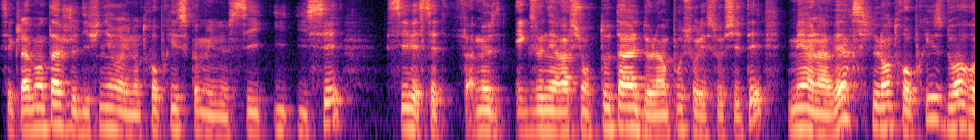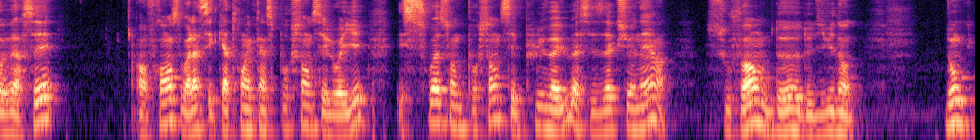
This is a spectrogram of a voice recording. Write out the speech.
c'est que l'avantage de définir une entreprise comme une CIIC, c'est cette fameuse exonération totale de l'impôt sur les sociétés, mais à l'inverse, l'entreprise doit reverser, en France, voilà, c'est 95% de ses loyers et 60% de ses plus-values à ses actionnaires sous forme de, de dividendes. Donc,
